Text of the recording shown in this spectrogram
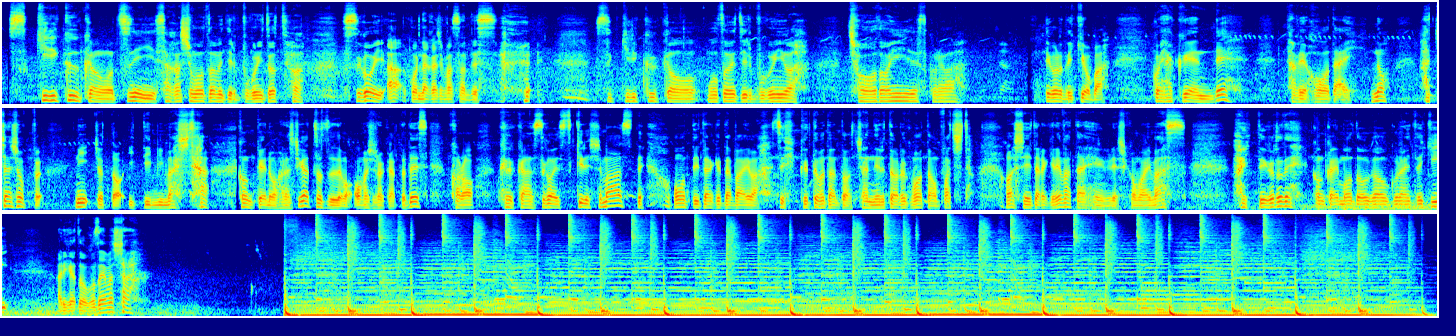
すっきり空間を常に探し求めてる僕にとってはすごいあこれ中島さんです。すっきり空間を求めてる僕にはちょうどいいですこれは。ということで今日は500円で食べ放題のハッチャーショップにちょっと行ってみました。今回のお話がちょっとでも面白かったです。この空間すごいスッキリしますって思っていただけた場合はぜひグッドボタンとチャンネル登録ボタンをポチッと押していただければ大変嬉しく思います。はいということで今回も動画をご覧いただきありがとうございました。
